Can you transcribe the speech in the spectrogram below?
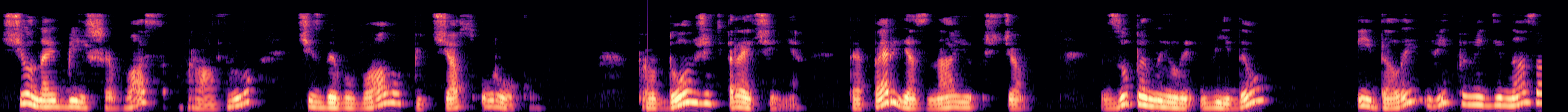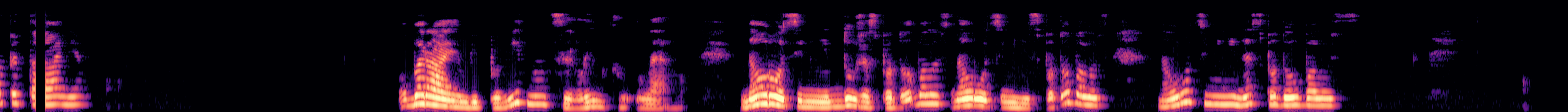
Що найбільше вас вразило чи здивувало під час уроку? Продовжіть речення. Тепер я знаю, що. Зупинили відео і дали відповіді на запитання. Обираємо відповідну цеглинку Лего. На уроці мені дуже сподобалось, на уроці мені сподобалось, на уроці мені не сподобалось.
